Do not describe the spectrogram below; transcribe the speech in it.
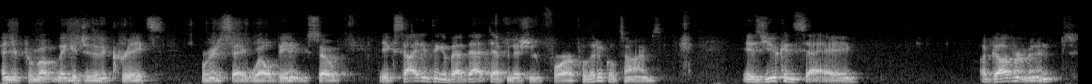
and you promote linkages and it creates, we're going to say, well-being. So the exciting thing about that definition for our political times is you can say a government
